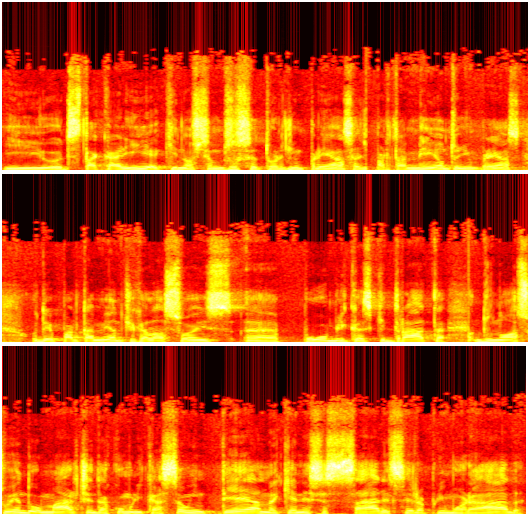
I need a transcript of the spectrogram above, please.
E eu destacaria aqui, nós temos o setor de imprensa, departamento de imprensa, o departamento de relações uh, públicas que trata do nosso endomarketing, da comunicação interna que é necessária ser aprimorada,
